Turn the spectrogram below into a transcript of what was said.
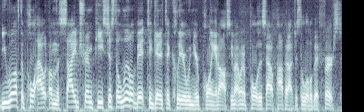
You will have to pull out on the side trim piece just a little bit to get it to clear when you're pulling it off. So you might want to pull this out, pop it out just a little bit first.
